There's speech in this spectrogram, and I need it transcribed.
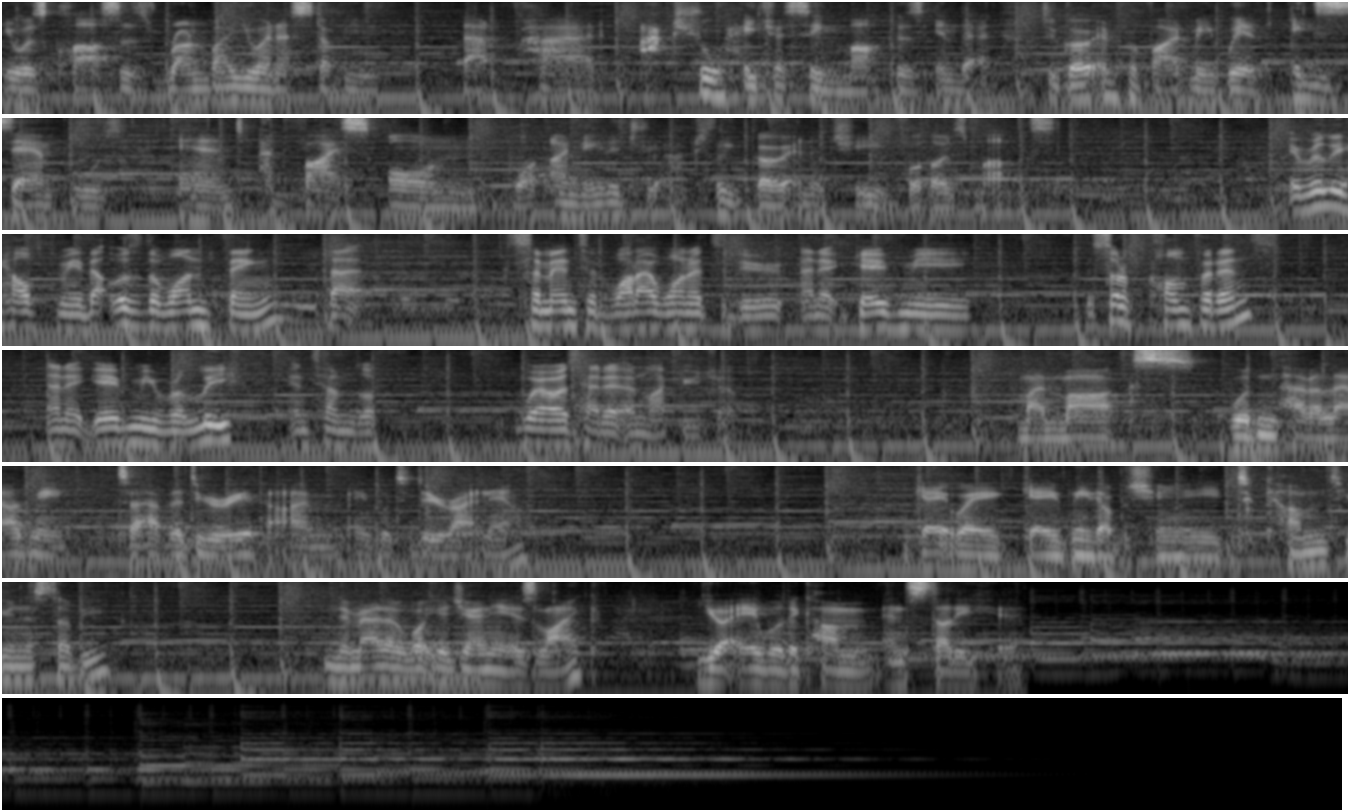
It was classes run by UNSW that had actual HSC markers in there to go and provide me with examples and advice on what I needed to actually go and achieve for those marks. It really helped me. That was the one thing that cemented what I wanted to do and it gave me the sort of confidence and it gave me relief in terms of where I was headed in my future. My marks wouldn't have allowed me to have the degree that I'm able to do right now. Gateway gave me the opportunity to come to UNSW. No matter what your journey is like, you're able to come and study here.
